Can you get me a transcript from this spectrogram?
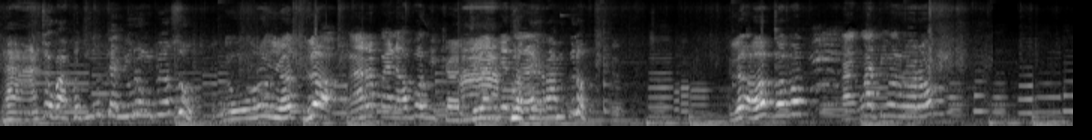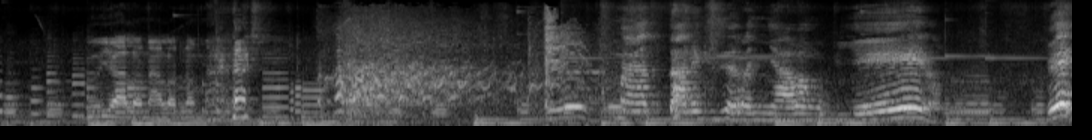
Nah, cok abetmu kan nyurung piye, Su? Nurung ya delok, ngarep enak apa iki ganjelan Ah, kita. pakai ram ki lho. Delok hop hop. Ra kuat iki loro. ya alon-alon Mas. Mata nih serenyawang piye? Eh.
